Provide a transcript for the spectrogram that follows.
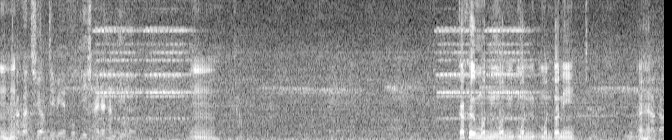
อือฮึถ้าเกิดเชื่อม GPS ปุ๊บพี่ใช้ได้ทันทีเลย อืมครับ ก็คือหมุนหมุนหมุนหมุนตัวนี้ ใช่ หมุนอ่าฮะ แล้วก็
